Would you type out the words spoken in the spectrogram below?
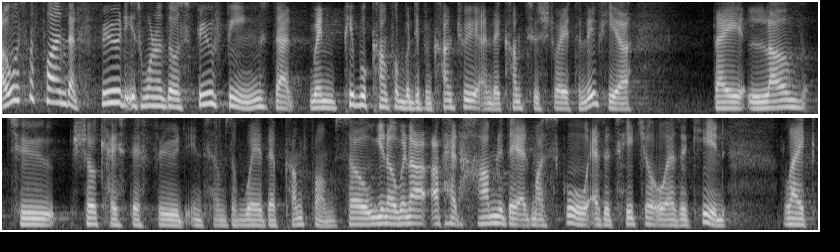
I also find that food is one of those few things that when people come from a different country and they come to Australia to live here, they love to showcase their food in terms of where they've come from. So, you know, when I, have had Harmony Day at my school as a teacher or as a kid, like,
